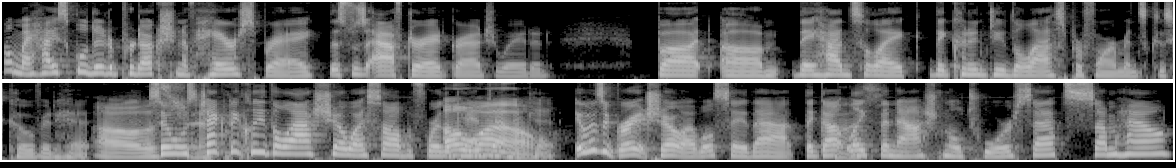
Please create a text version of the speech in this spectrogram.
oh, my high school did a production of Hairspray. This was after I had graduated, but um, they had to like they couldn't do the last performance because COVID hit. Oh, that's so it was technically the last show I saw before the Oh, pandemic wow. hit. It was a great show, I will say that. They got like the national tour sets somehow.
